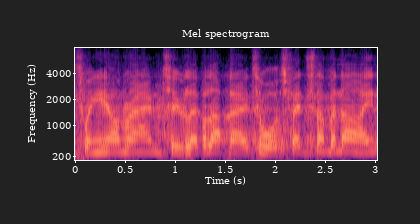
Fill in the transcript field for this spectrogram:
Swinging on round to level up now towards fence number nine.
